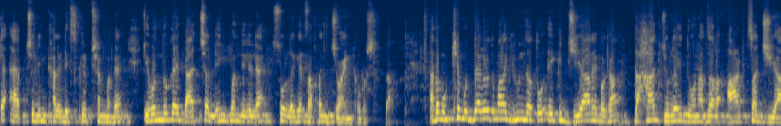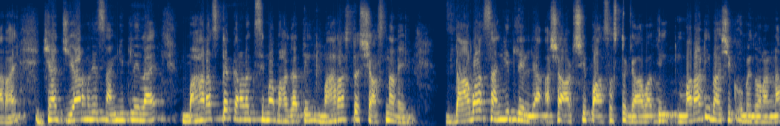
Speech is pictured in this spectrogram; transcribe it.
त्या ॲपची लिंक खाली डिस्क्रिप्शनमध्ये इव्हन इवन दो काही बॅचच्या लिंक पण दिलेल्या आहे सो लगेच आपण जॉईन करू शकता. आता मुख्य मुद्द्याकडे तुम्हाला घेऊन जातो एक जी आर आहे बघा. दहा जुलै दोन हजार आठचा जी आर आहे. ह्या जी आरमध्ये सांगितलेलं आहे महाराष्ट्र कर्नाटक सीमा भागातील महाराष्ट्र शासनाने दावा सांगितलेल्या अशा आठशे पासष्ट गावातील मराठी भाषिक उमेदवारांना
